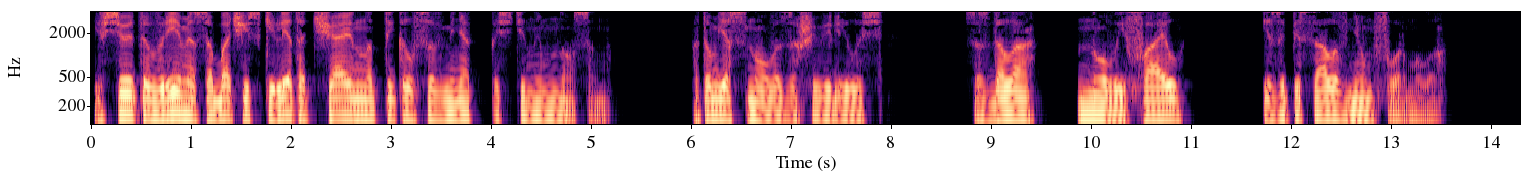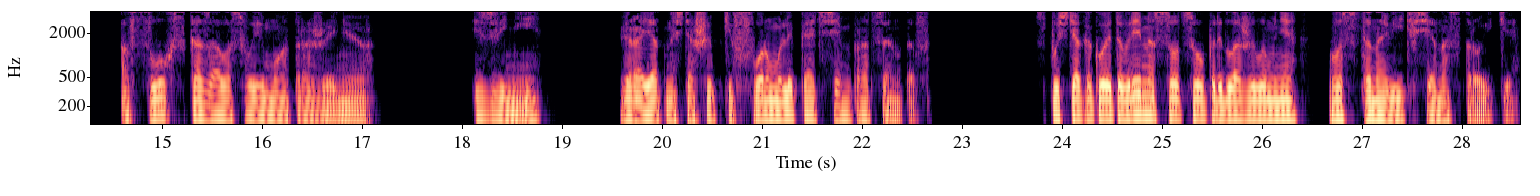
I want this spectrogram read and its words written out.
и все это время собачий скелет отчаянно тыкался в меня костяным носом. Потом я снова зашевелилась. создала новый файл и записала в нем формулу. А вслух сказала своему отражению «Извини, вероятность ошибки в формуле 5-7%. Спустя какое-то время социо предложила мне восстановить все настройки.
